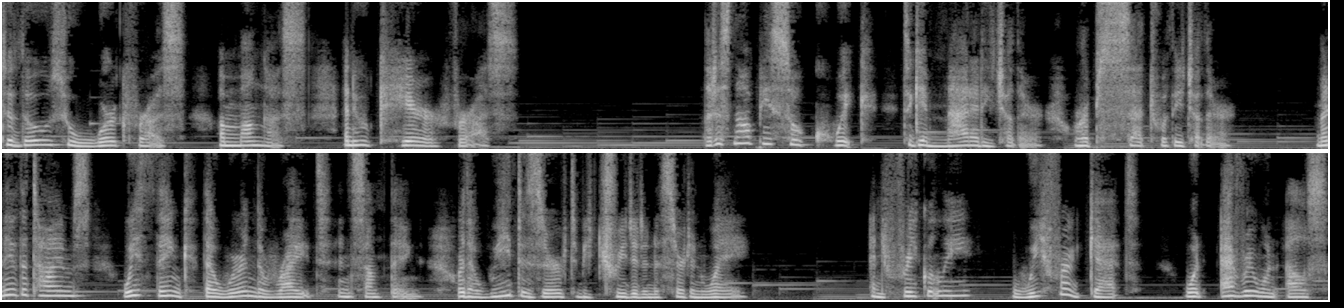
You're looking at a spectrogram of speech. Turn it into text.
to those who work for us, among us, and who care for us. Let us not be so quick to get mad at each other or upset with each other. Many of the times we think that we're in the right in something or that we deserve to be treated in a certain way. And frequently we forget what everyone else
